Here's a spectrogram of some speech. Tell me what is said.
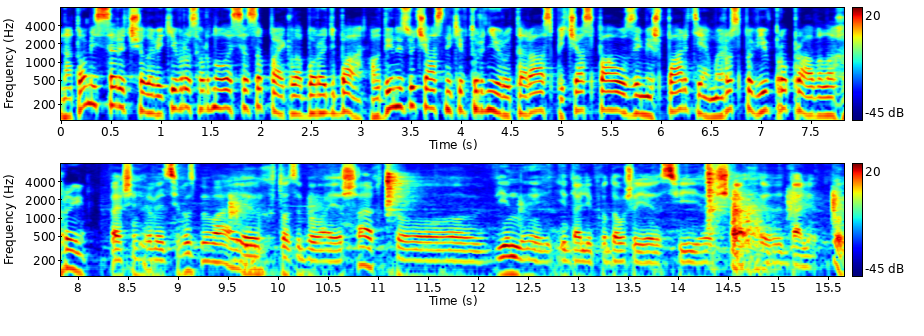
Натомість серед чоловіків розгорнулася запекла боротьба. Один із учасників турніру Тарас під час паузи між партіями розповів про правила гри. Перший гравець розбиває, хто забиває шар, то він і далі продовжує свій шлях е, далі. Ну,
